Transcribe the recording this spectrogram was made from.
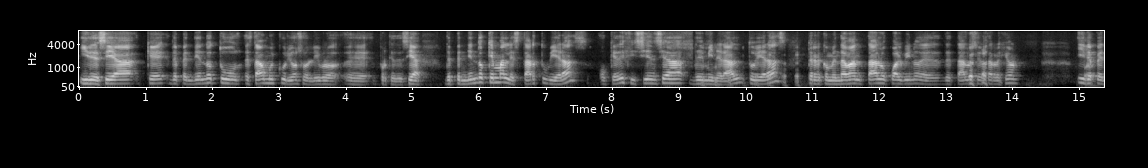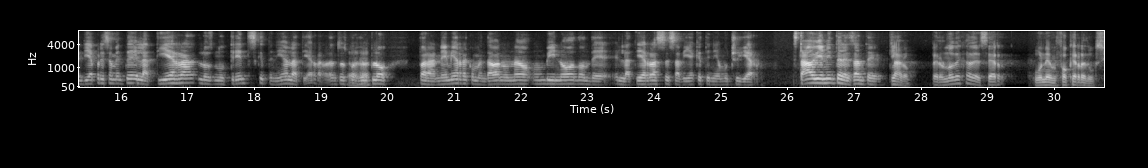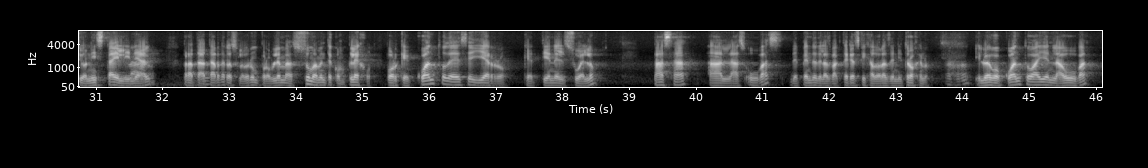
y decía que dependiendo tu, estaba muy curioso el libro, eh, porque decía, dependiendo qué malestar tuvieras o qué deficiencia de mineral tuvieras, te recomendaban tal o cual vino de, de tal o cierta región y dependía precisamente de la tierra, los nutrientes que tenía la tierra. ¿verdad? Entonces, por ejemplo, para anemia recomendaban una, un vino donde en la tierra se sabía que tenía mucho hierro. Estaba bien interesante. Claro, pero no deja de ser un enfoque reduccionista y lineal para tratar de resolver un problema sumamente complejo, porque cuánto de ese hierro que tiene el suelo pasa a las uvas depende de las bacterias fijadoras de nitrógeno. Y luego, cuánto hay en la uva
